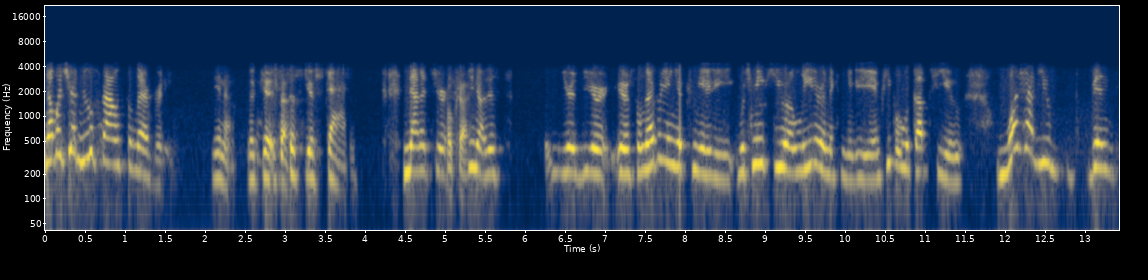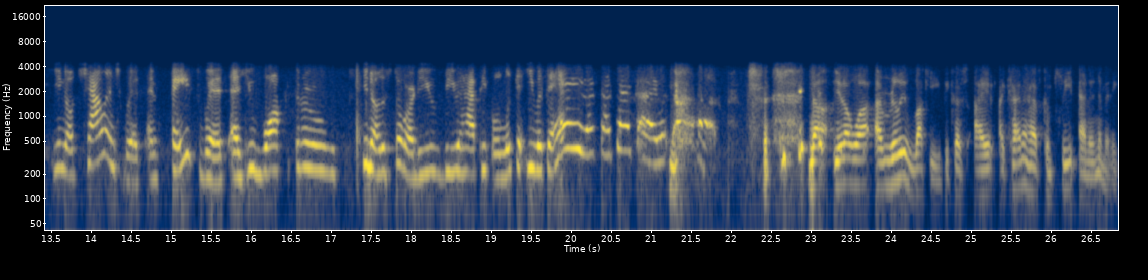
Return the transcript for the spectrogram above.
Now, with your newfound celebrity, you know, with your just your status. Now that you're, okay. you know, this you're you're you're a celebrity in your community, which means you're a leader in the community, and people look up to you. What have you been, you know, challenged with and faced with as you walk through, you know, the store? Do you do you have people look at you and say, "Hey, that's not that guy. What's up?" no, you know what? I'm really lucky because I I kind of have complete anonymity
